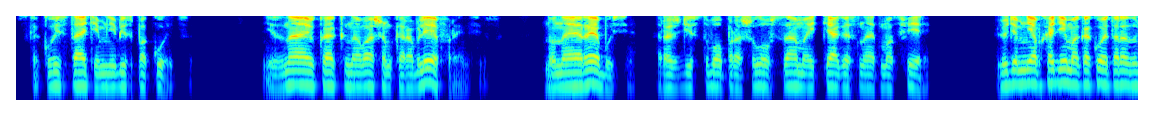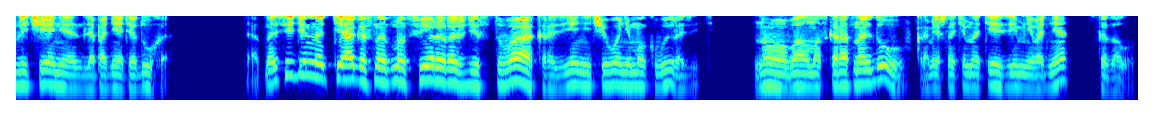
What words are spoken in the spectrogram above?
С какой стати мне беспокоиться? Не знаю, как на вашем корабле, Фрэнсис, но на Эребусе Рождество прошло в самой тягостной атмосфере. Людям необходимо какое-то развлечение для поднятия духа. Относительно тягостной атмосферы Рождества Кразье ничего не мог выразить. Но бал маскарад на льду в кромешной темноте зимнего дня, сказал он.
